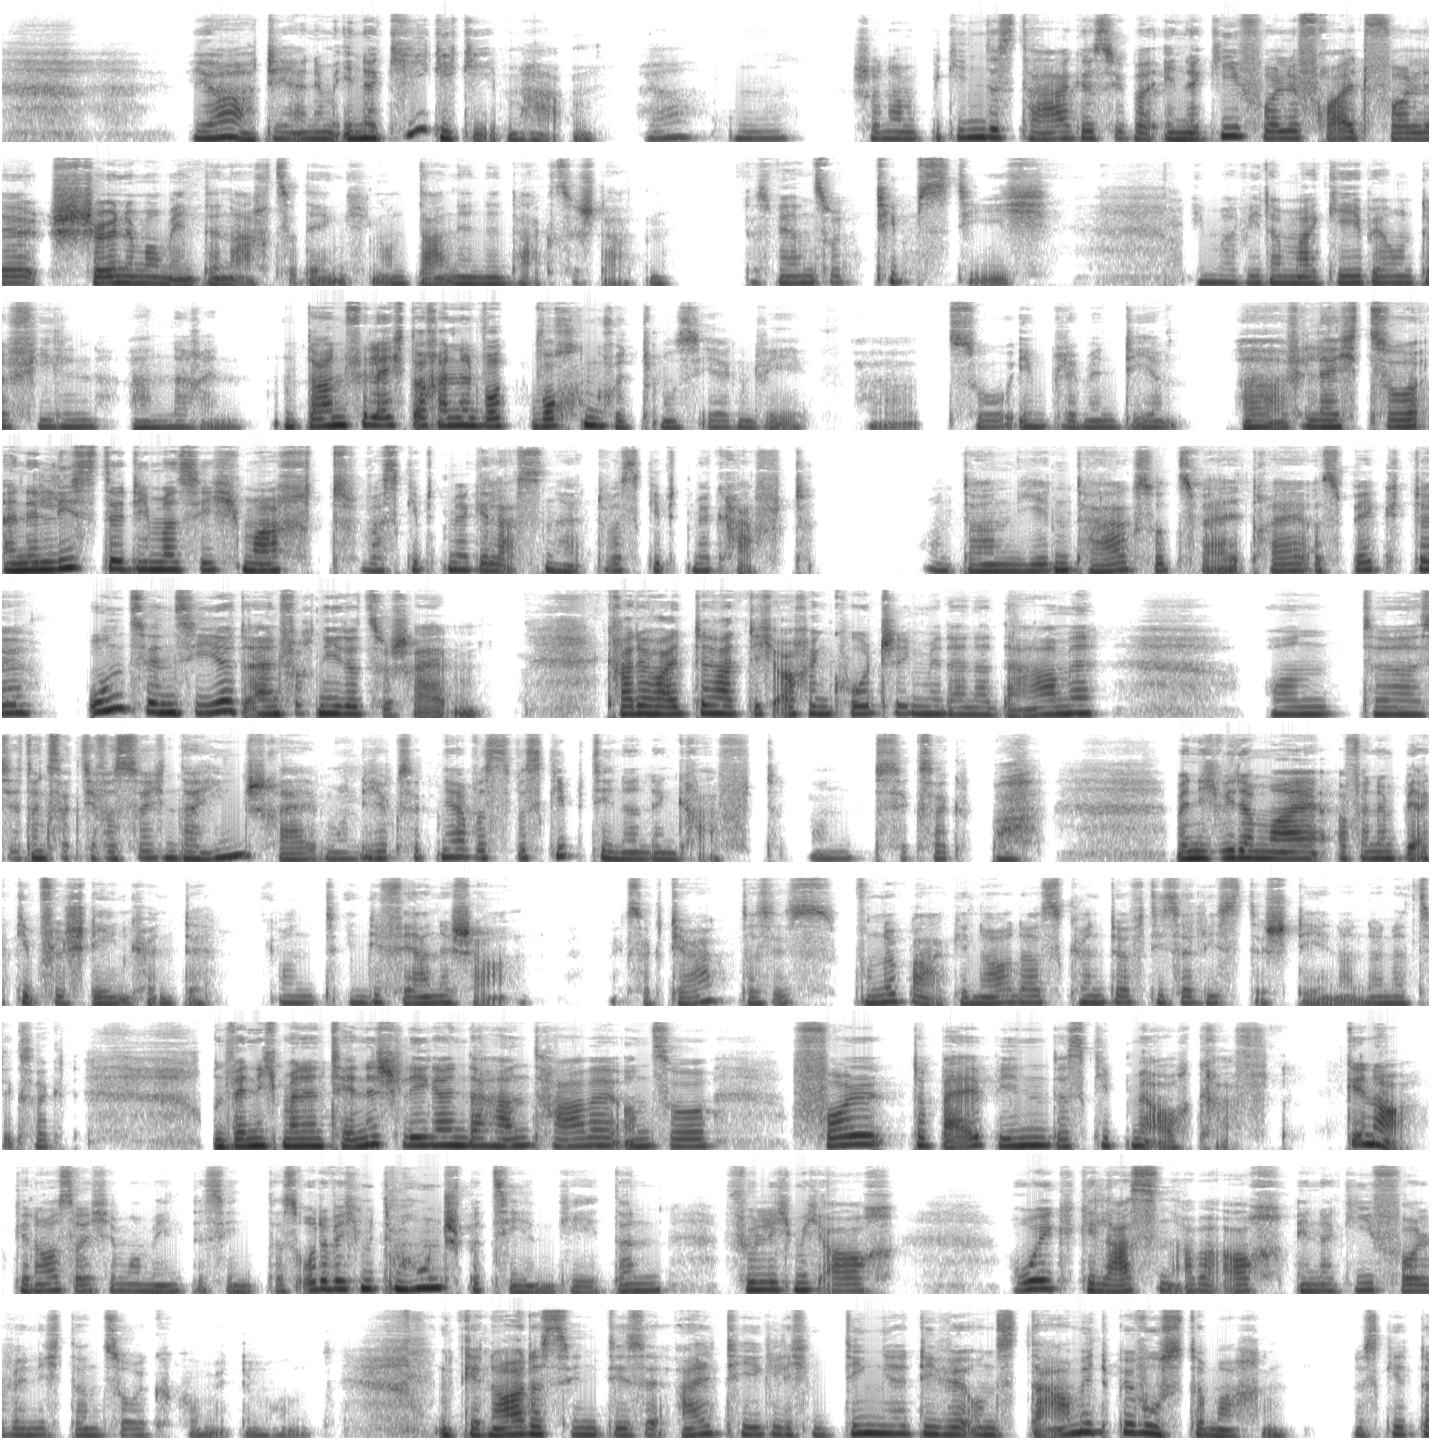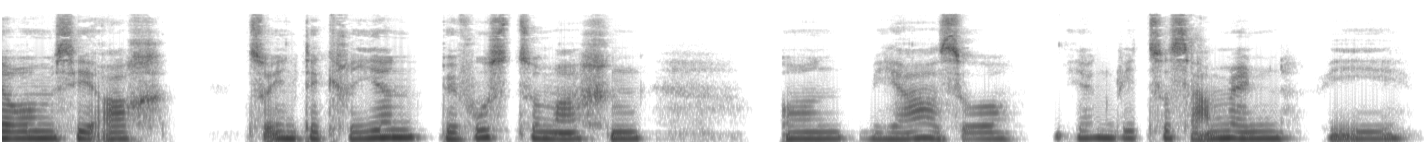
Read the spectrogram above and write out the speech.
ja, die einem Energie gegeben haben, ja, um schon am Beginn des Tages über energievolle, freudvolle, schöne Momente nachzudenken und dann in den Tag zu starten. Das wären so Tipps, die ich immer wieder mal gebe unter vielen anderen. Und dann vielleicht auch einen Wochenrhythmus irgendwie äh, zu implementieren. Äh, vielleicht so eine Liste, die man sich macht, was gibt mir Gelassenheit, was gibt mir Kraft. Und dann jeden Tag so zwei, drei Aspekte unzensiert einfach niederzuschreiben. Gerade heute hatte ich auch ein Coaching mit einer Dame und äh, sie hat dann gesagt, ja, was soll ich denn da hinschreiben? Und ich habe gesagt, ja, was, was gibt Ihnen denn Kraft? Und sie hat gesagt, boah, wenn ich wieder mal auf einem Berggipfel stehen könnte und in die Ferne schauen. Ich habe gesagt, ja, das ist wunderbar. Genau das könnte auf dieser Liste stehen. Und dann hat sie gesagt, und wenn ich meinen Tennisschläger in der Hand habe und so voll dabei bin, das gibt mir auch Kraft. Genau, genau solche Momente sind das. Oder wenn ich mit dem Hund spazieren gehe, dann fühle ich mich auch ruhig, gelassen, aber auch energievoll, wenn ich dann zurückkomme mit dem Hund. Und genau das sind diese alltäglichen Dinge, die wir uns damit bewusster machen. Es geht darum, sie auch zu integrieren, bewusst zu machen und ja, so irgendwie zu sammeln, wie,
